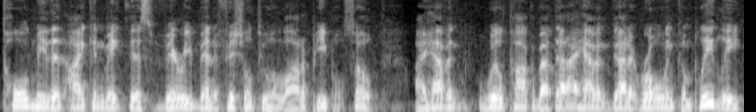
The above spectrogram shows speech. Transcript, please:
told me that I can make this very beneficial to a lot of people. So I haven't, we'll talk about that. I haven't got it rolling completely,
